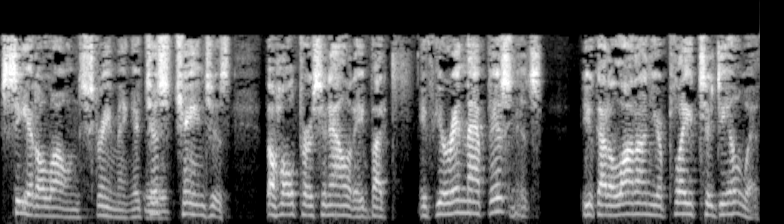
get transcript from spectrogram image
see it alone streaming. It just mm-hmm. changes the whole personality. But if you're in that business, you've got a lot on your plate to deal with.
